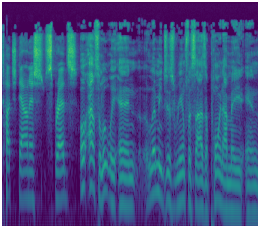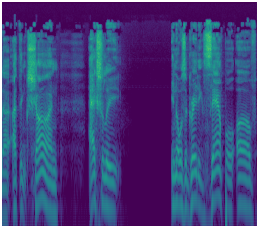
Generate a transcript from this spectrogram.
touchdownish spreads? Oh, absolutely. And let me just reemphasize a point I made, and uh, I think Sean actually, you know, was a great example of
